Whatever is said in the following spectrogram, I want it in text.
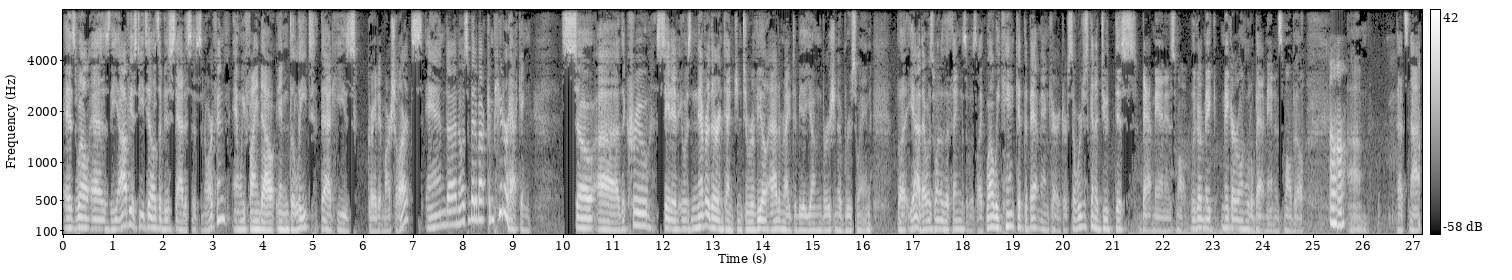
as well as the obvious details of his status as an orphan. And we find out in Delete that he's great at martial arts and uh, knows a bit about computer hacking. So uh, the crew stated it was never their intention to reveal Adam Knight to be a young version of Bruce Wayne. But yeah, that was one of the things that was like, well, we can't get the Batman character, so we're just going to do this Batman in small. We're going to make make our own little Batman in Smallville. Uh huh. Um, that's not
